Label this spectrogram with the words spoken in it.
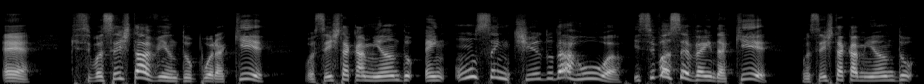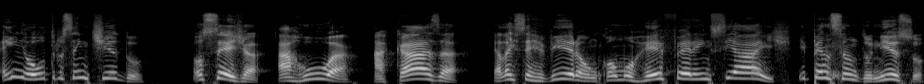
é que se você está vindo por aqui, você está caminhando em um sentido da rua. E se você vem daqui, você está caminhando em outro sentido. Ou seja, a rua, a casa, elas serviram como referenciais. E, pensando nisso,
